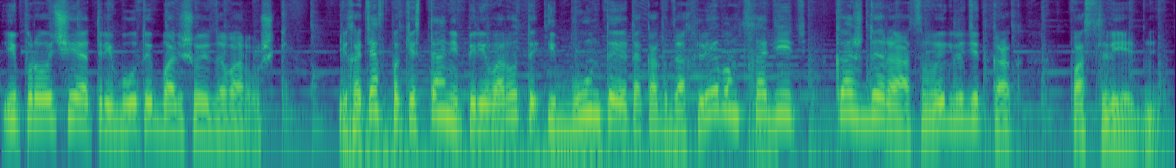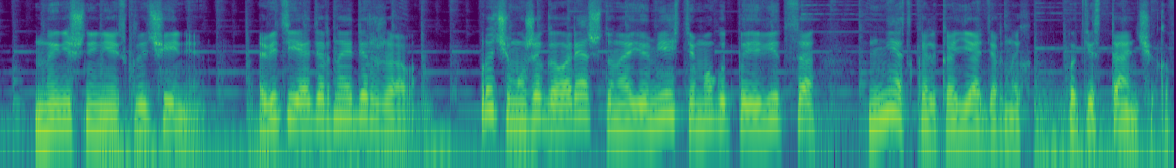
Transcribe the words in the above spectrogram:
и прочие атрибуты большой заварушки. И хотя в Пакистане перевороты и бунты – это как за хлебом сходить, каждый раз выглядит как последний. Нынешний не исключение. А ведь ядерная держава. Впрочем, уже говорят, что на ее месте могут появиться несколько ядерных пакистанчиков.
